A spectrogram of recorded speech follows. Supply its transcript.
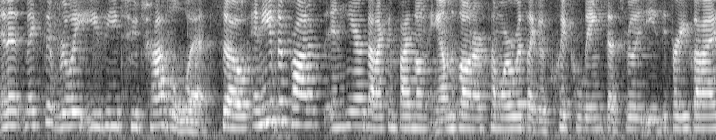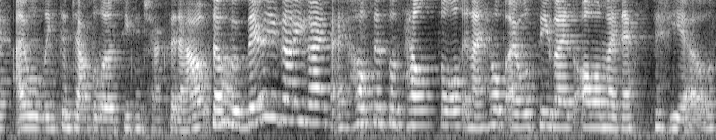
and it makes it really easy to travel with. So any of the products in here that I can find on Amazon or somewhere with like a quick link that's really easy for you guys, I will link them down below so you can check that out. So there you go, you guys. I hope this was helpful and I hope I will see you guys all on my next video.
